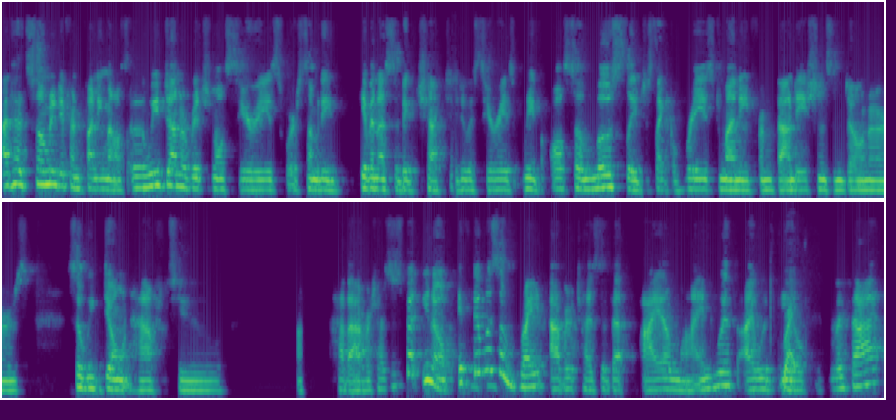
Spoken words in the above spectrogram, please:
I've had so many different funding models. I mean, we've done original series where somebody given us a big check to do a series. We've also mostly just like raised money from foundations and donors, so we don't have to uh, have advertisers. But you know, if it was a right advertiser that I aligned with, I would be right. okay with that.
